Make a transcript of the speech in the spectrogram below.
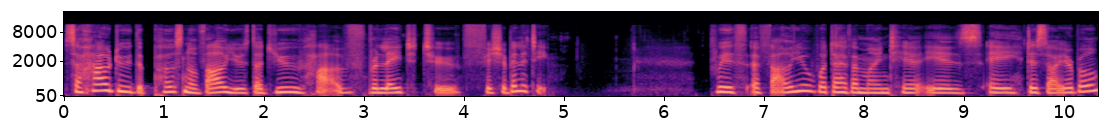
So, how do the personal values that you have relate to phishability? With a value, what I have in mind here is a desirable,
